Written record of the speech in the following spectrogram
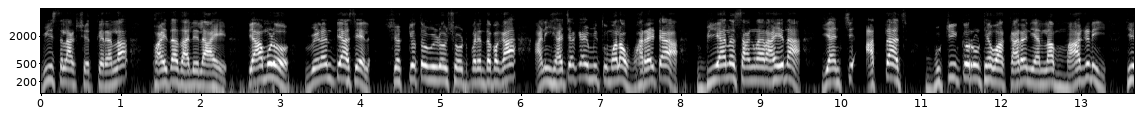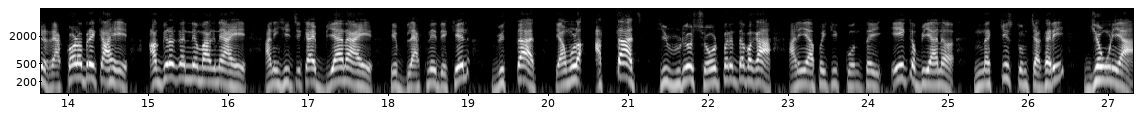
वीस लाख शेतकऱ्यांना फायदा झालेला आहे. त्यामुळं विनंती असेल शक्यतो व्हिडिओ शेवटपर्यंत बघा. आणि ह्याच्या काय मी तुम्हाला व्हरायट्या बियाणं सांगणार आहे ना यांची आत्ताच बुकिंग करून ठेवा. कारण यांना मागणी ही रेकॉर्ड ब्रेक आहे अग्रगण्य मागणी आहे. आणि ही जी काय बियाणं आहे ही ब्लॅकने देखील विकतात. त्यामुळं आत्ताच ही व्हिडिओ शेवटपर्यंत बघा आणि यापैकी कोणतंही एक बियाणं नक्कीच तुमच्या घरी घेऊन या.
